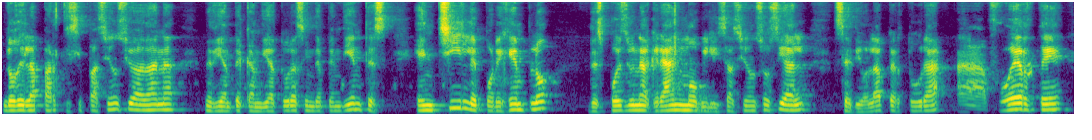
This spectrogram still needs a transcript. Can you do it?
lo de la participación ciudadana mediante candidaturas independientes. En Chile, por ejemplo, después de una gran movilización social, se dio la apertura a fuerte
